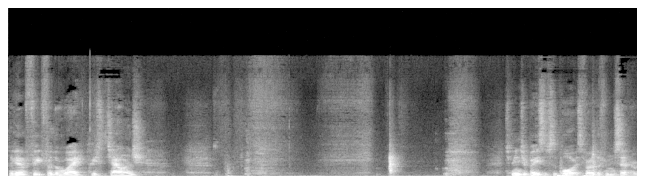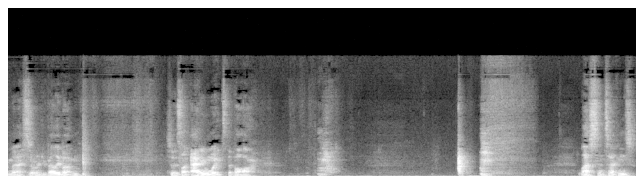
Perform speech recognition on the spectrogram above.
So, Again, feet further away, increase the challenge. Which means your base of support is further from your center of mass or your belly button. So it's like adding weight to the bar. Last 10 seconds.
